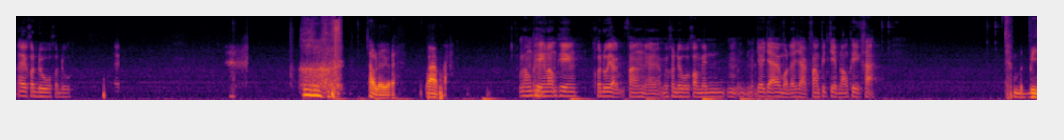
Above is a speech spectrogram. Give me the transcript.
ไอ้ยคนดูคนดู เท่าเลยเลยว่างปะร้องเพลงร้องเพลง คนดูอยากฟังเนี่ยเนี่ยมีคนดูคอมเมนต์เยอะแยะไปหมดเลยอยากฟังพี่เจมส์ร้องเพลงค่ะ มันมี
